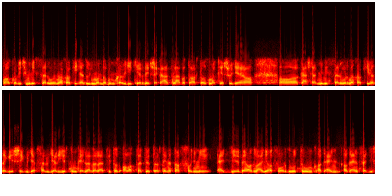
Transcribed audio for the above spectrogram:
Palkovics miniszter úrnak, akihez úgymond a munkaügyi kérdések általában tartoznak, és ugye a, a Kásler miniszter úrnak, aki az egészségügyet felügyel, írtunk egy levelet. Itt az alapvető történet az, hogy mi egy beadványjal fordultunk az, en, az ENSZ egyik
